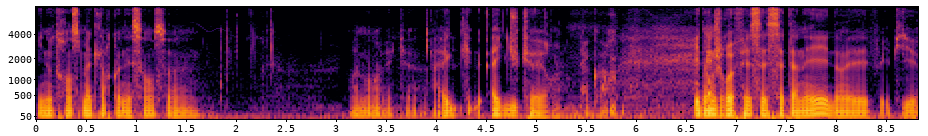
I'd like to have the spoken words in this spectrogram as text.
ils nous transmettent leurs connaissances euh, vraiment avec, avec, avec du cœur. D'accord. Et donc je refais cette année, et, puis euh,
